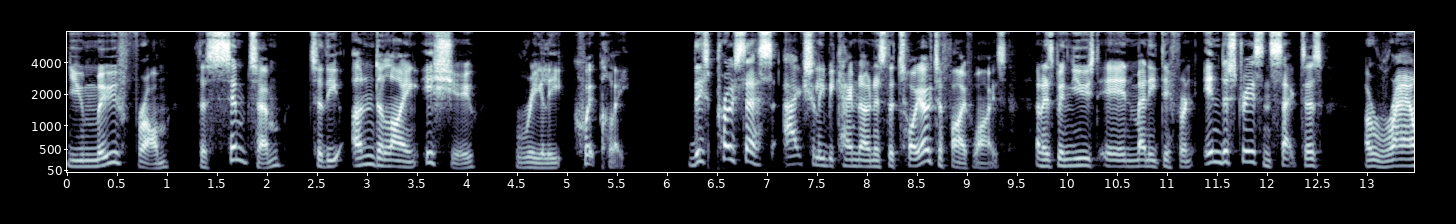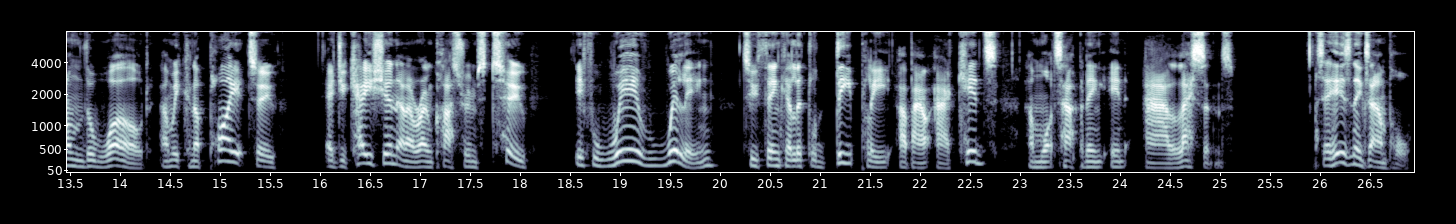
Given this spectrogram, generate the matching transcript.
you move from the symptom to the underlying issue really quickly. This process actually became known as the Toyota Five Whys and has been used in many different industries and sectors around the world. And we can apply it to education and our own classrooms too if we're willing to think a little deeply about our kids and what's happening in our lessons. So here's an example.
